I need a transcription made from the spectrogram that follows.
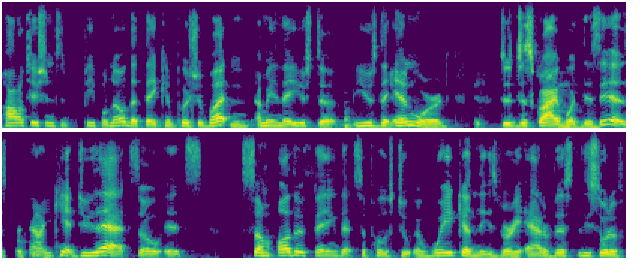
politicians and people know that they can push a button. I mean, they used to use the N word to describe mm-hmm. what this mm-hmm. is, but now you can't do that. So it's some other thing that's supposed to awaken these very atavist, these sort of,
